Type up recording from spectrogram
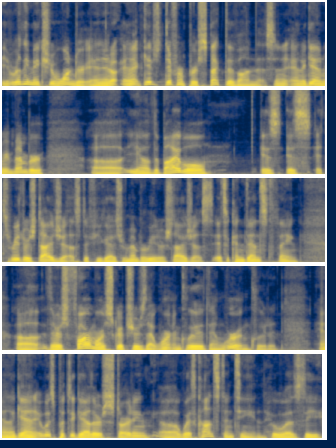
it really makes you wonder, and it and it gives different perspective on this. And and again, remember, uh, you know, the Bible is is it's Reader's Digest. If you guys remember Reader's Digest, it's a condensed thing. Uh, there's far more scriptures that weren't included than were included. And again, it was put together starting uh, with Constantine, who was the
